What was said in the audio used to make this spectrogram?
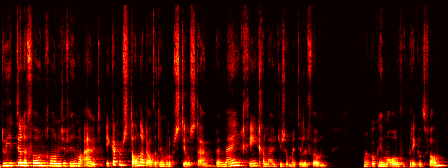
Doe je telefoon gewoon eens even helemaal uit. Ik heb hem standaard altijd helemaal op stilstaan. Bij mij geen geluidjes op mijn telefoon. Daar ben ik ook helemaal overprikkeld van.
